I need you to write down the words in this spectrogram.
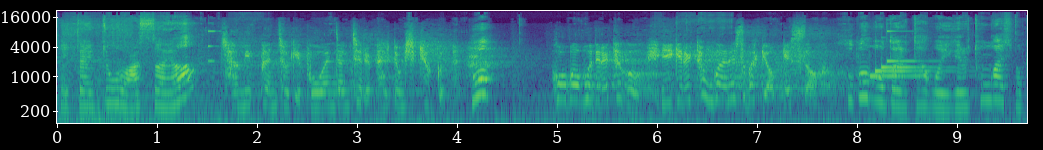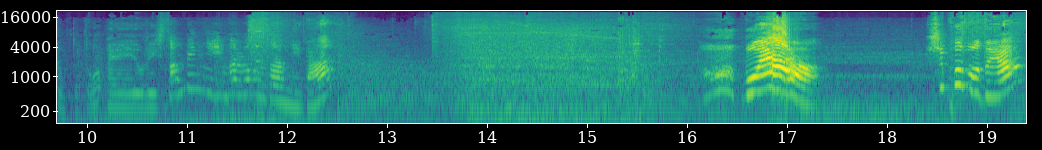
자 일단 이쪽으로 왔어요 잠입한 적이 보안 장치를 발동시켰군. 어 호버보드를 타고 이 길을 통과하는 수밖에 없겠어. 후보보드를 타고 이 길을 통과할 수밖에 없다고 에이 우리 쌈비님 할로 감사합니다 헉, 뭐야 슈퍼보드야?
